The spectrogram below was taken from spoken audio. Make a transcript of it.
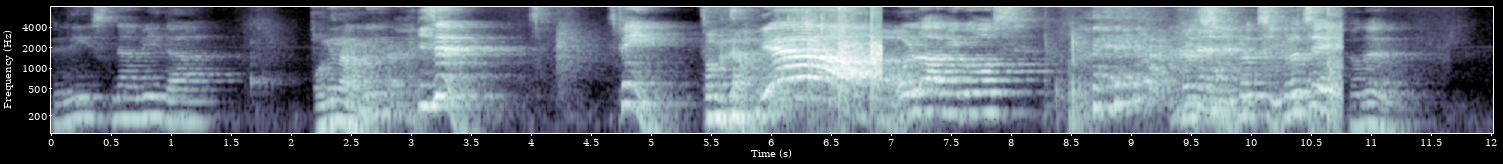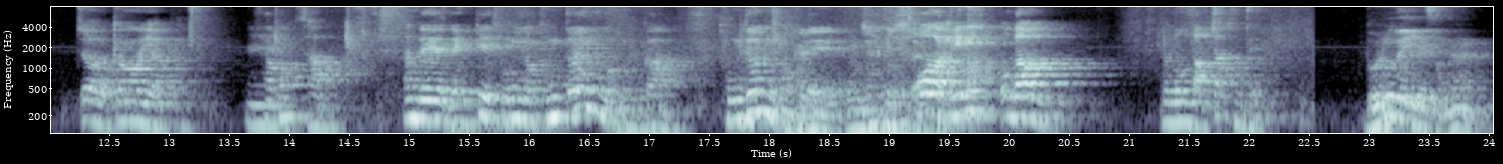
벨리스 나비다. 어느 나라일까요? 이슨 스- 스페인. 정답. 야! 올라 아미고스. 그렇지, 그렇지, 그렇지. 저는 저 경원이 옆에 음. 4번? 3. 근데 내게 종이가 붕 떠 있는 거 보니까 동전인 거. 그래 동전이 진짜. 어, 나 괜히 어, 나, 나 너무 납작한데? 노르웨이에서는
